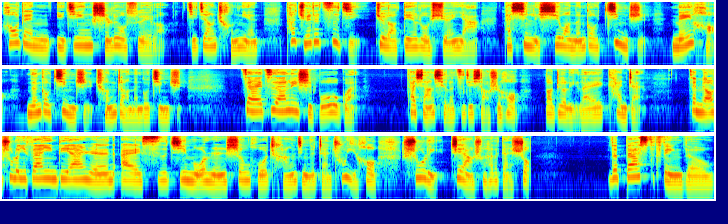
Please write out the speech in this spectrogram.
Holden 已经十六岁了。即将成年，他觉得自己就要跌落悬崖。他心里希望能够静止，美好能够静止，成长能够静止。在自然历史博物馆，他想起了自己小时候到这里来看展，在描述了一番印第安人、爱斯基摩人生活场景的展出以后，书里这样说他的感受：“The best thing, though,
